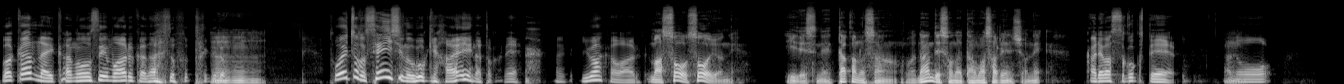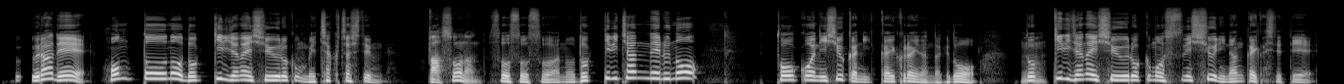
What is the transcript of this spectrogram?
わかんない可能性もあるかなと思ったけど、うんうんうん。それちょっと選手の動き早いなとかね、なんか違和感はある。まあそうそうよね。いいですね。高野さんはなんでそんな騙されるんでしょうね。あれはすごくて、あの、う裏で本当のドッキリじゃない収録もめちゃくちゃしてるんだよ。あ、そうなんだ。そうそうそう。あの、ドッキリチャンネルの投稿は2週間に1回くらいなんだけど、ドッキリじゃない収録も普通に週に何回かしてて、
